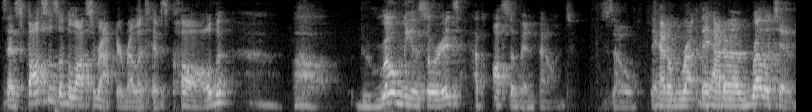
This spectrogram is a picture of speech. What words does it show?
says fossils of Velociraptor relatives called oh, the dromaeosaurids have also been found. So they had a they had a relative,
